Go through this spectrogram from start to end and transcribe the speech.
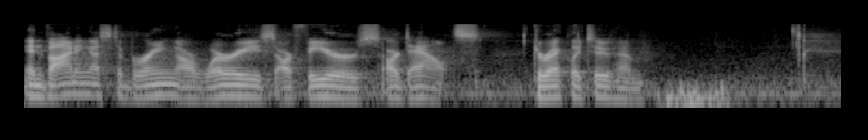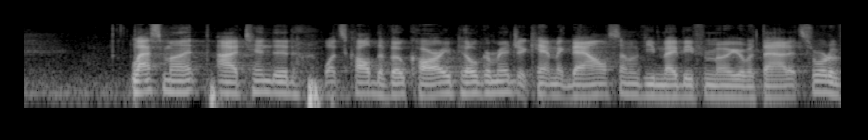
inviting us to bring our worries, our fears, our doubts directly to Him. Last month, I attended what's called the Vocare pilgrimage at Camp McDowell. Some of you may be familiar with that. It's sort of,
